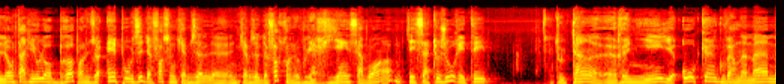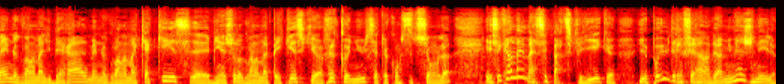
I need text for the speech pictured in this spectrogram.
l'Ontario l'autre bras, on nous a imposé de force une camisole, une camisole de force qu'on ne voulait rien savoir. Et ça a toujours été tout le temps euh, renié. Il n'y a aucun gouvernement, même le gouvernement libéral, même le gouvernement caquiste, euh, bien sûr le gouvernement péquiste, qui a reconnu cette constitution-là. Et c'est quand même assez particulier qu'il n'y a pas eu de référendum. Imaginez, là,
